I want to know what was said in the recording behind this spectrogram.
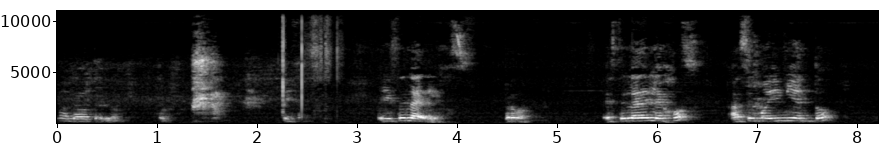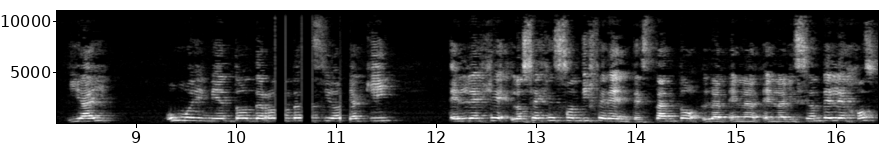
No, la otra, la otra. por favor. Esta. Esta es la de lejos, perdón. Esta es la de lejos, hace movimiento y hay un movimiento de rotación y aquí el eje, los ejes son diferentes, tanto en, la, en la visión de lejos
